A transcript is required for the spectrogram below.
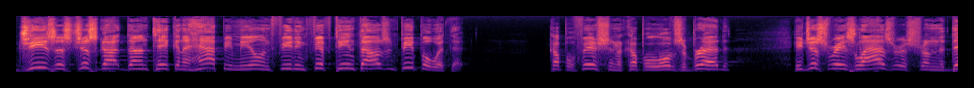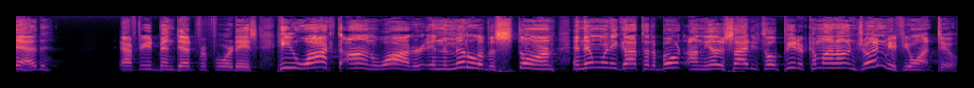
Jesus just got done taking a happy meal and feeding 15,000 people with it. A couple fish and a couple loaves of bread. He just raised Lazarus from the dead after he'd been dead for four days. He walked on water in the middle of a storm, and then when he got to the boat on the other side, he told Peter, Come on out and join me if you want to.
